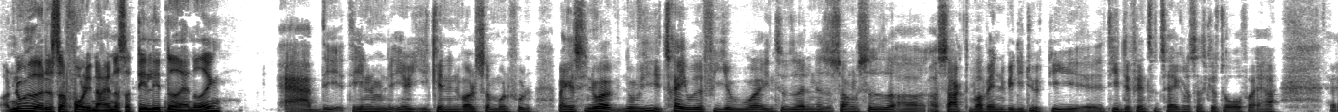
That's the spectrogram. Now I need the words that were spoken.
Og nu hedder det så 49ers, så det er lidt noget andet, ikke? Ja, det, det er en, igen en voldsom mundfuld. Man kan sige, nu er, nu er vi tre ud af fire uger indtil videre den her sæson siddet og, og sagt, hvor vanvittigt dygtige øh, de defensive tackles, han skal stå overfor er. Øh,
